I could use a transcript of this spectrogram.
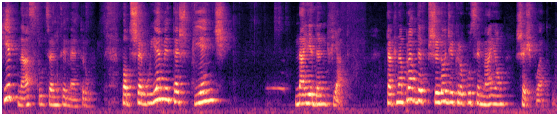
15 cm. Potrzebujemy też 5 na jeden kwiat. Tak naprawdę w przyrodzie krokusy mają 6 płatków,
